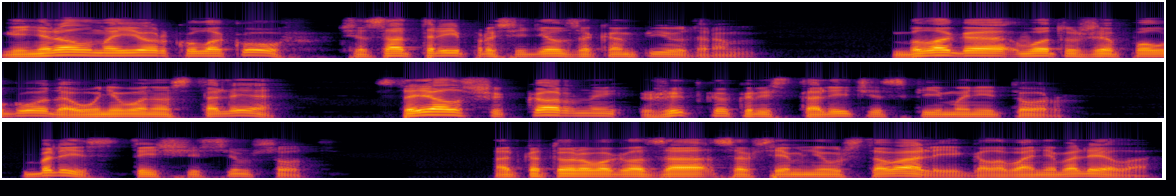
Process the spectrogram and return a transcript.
Генерал-майор Кулаков часа три просидел за компьютером. Благо, вот уже полгода у него на столе стоял шикарный жидкокристаллический монитор, Близ 1700, от которого глаза совсем не уставали и голова не болела.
